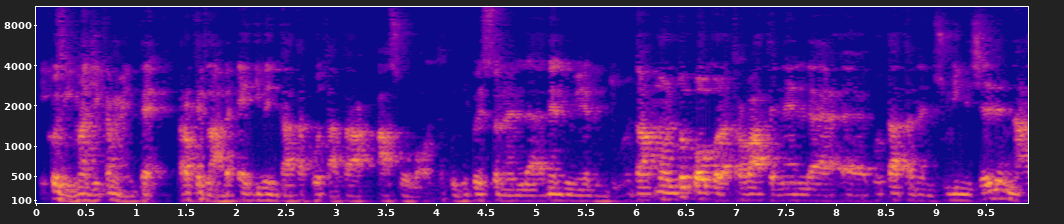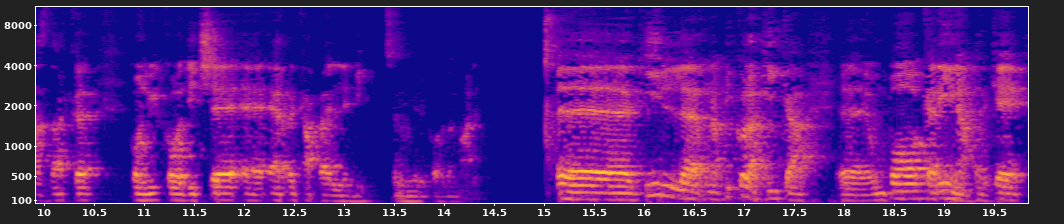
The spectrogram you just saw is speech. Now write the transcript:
e così magicamente Rocket Lab è diventata quotata a sua volta, quindi questo nel, nel 2021. Da molto poco la trovate nel, eh, quotata nel, sull'indice del Nasdaq con il codice eh, RKLB, se non mi ricordo male. Eh, il, una piccola chicca eh, un po' carina perché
